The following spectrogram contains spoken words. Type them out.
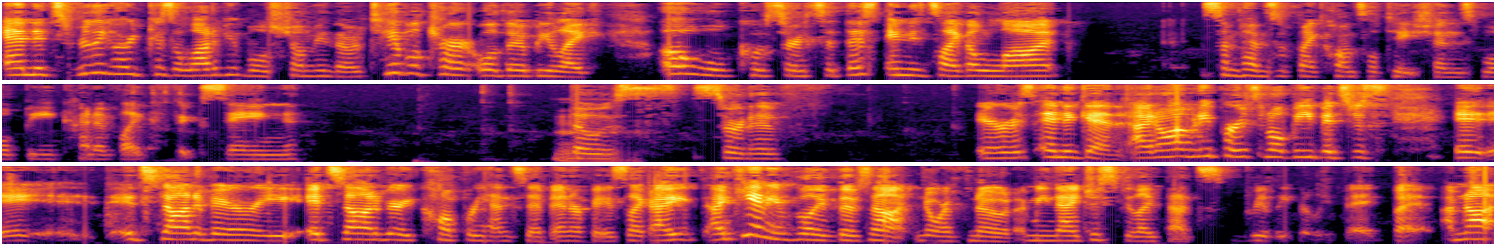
And it's really hard because a lot of people show me their table chart or they'll be like, oh, well, CoStar said this. And it's like a lot sometimes with my consultations will be kind of like fixing mm. those sort of errors and again i don't have any personal beef it's just it, it, it's not a very it's not a very comprehensive interface like i i can't even believe there's not north node i mean i just feel like that's really really big but i'm not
